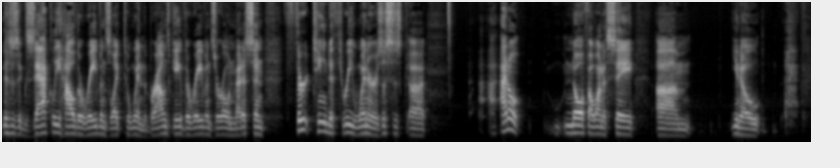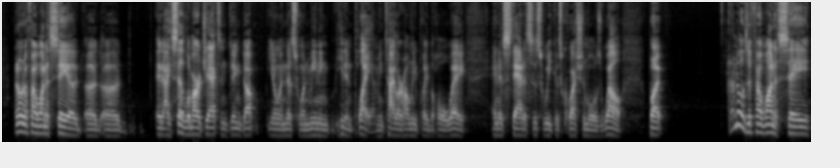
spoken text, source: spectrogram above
This is exactly how the Ravens like to win. The Browns gave the Ravens their own medicine. 13 to 3 winners. This is uh, I don't know if I want to say um, you know I don't know if I want to say a, a, a and I said Lamar Jackson dinged up, you know, in this one, meaning he didn't play. I mean, Tyler Huntley played the whole way, and his status this week is questionable as well. But I don't know as if I want to say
